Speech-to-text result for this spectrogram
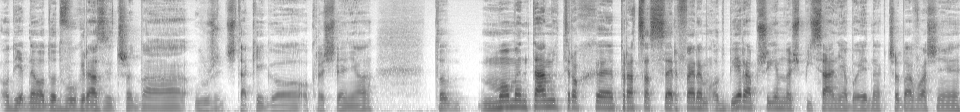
od jednego do dwóch razy trzeba użyć takiego określenia. To momentami trochę praca z surferem odbiera przyjemność pisania, bo jednak trzeba właśnie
